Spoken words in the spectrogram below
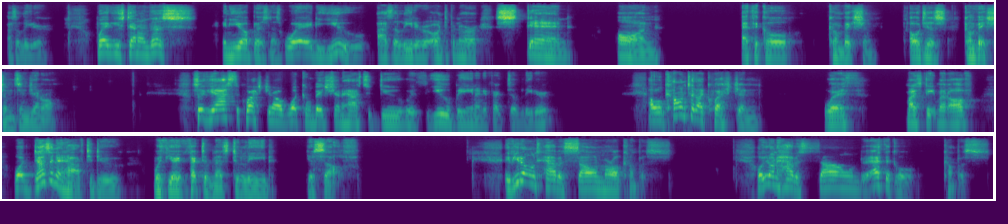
as a leader? Where do you stand on this in your business? Where do you, as a leader or entrepreneur, stand on ethical conviction or just convictions in general? So, if you ask the question of what conviction has to do with you being an effective leader, I will counter that question with my statement of what doesn't it have to do with your effectiveness to lead yourself? If you don't have a sound moral compass, or you don't have a sound ethical compass,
